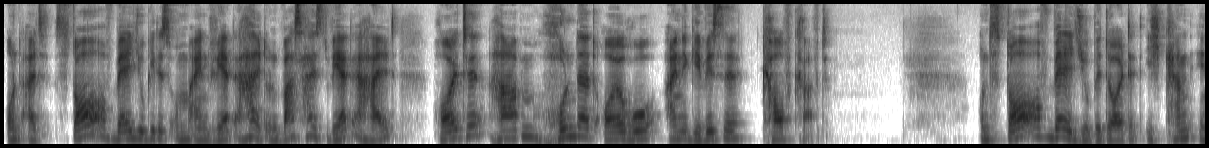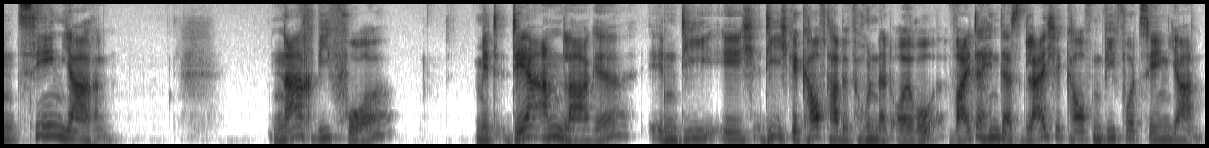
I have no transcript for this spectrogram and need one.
Und als Store of Value geht es um einen Werterhalt. Und was heißt Werterhalt? Heute haben 100 Euro eine gewisse Kaufkraft. Und Store of Value bedeutet, ich kann in 10 Jahren nach wie vor mit der Anlage, in die ich, die ich gekauft habe für 100 Euro, weiterhin das gleiche kaufen wie vor 10 Jahren.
